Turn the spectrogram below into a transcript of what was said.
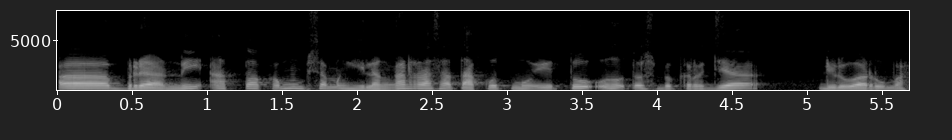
uh, berani atau kamu bisa menghilangkan rasa takutmu itu untuk terus bekerja di luar rumah?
